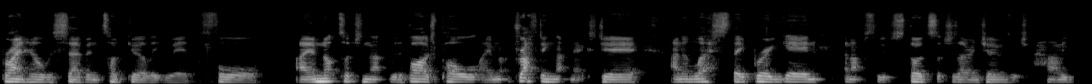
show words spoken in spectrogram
Brian Hill with seven, Todd Gurley with four. I am not touching that with a barge pole. I am not drafting that next year. And unless they bring in an absolute stud such as Aaron Jones, which I highly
